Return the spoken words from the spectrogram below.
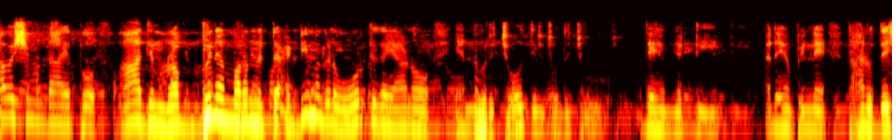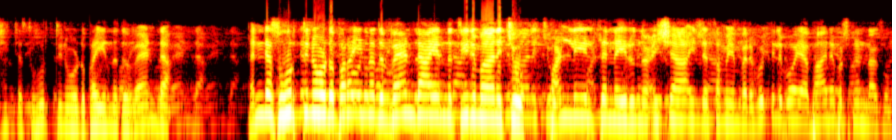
ആവശ്യമുണ്ടായപ്പോ ആദ്യം റബ്ബിനെ മറന്നിട്ട് അടിമകളെ ഓർക്കുകയാണോ? എന്ന ഒരു ചോദ്യം ചോദിച്ചു. അദ്ദേഹം ഞെട്ടി. അദ്ദേഹം പിന്നെ താൻ ഉദ്ദേശിച്ച സുഹൃത്തിനോട് പറയുന്നത് വേണ്ട തന്റെ സുഹൃത്തിനോട് പറയുന്നത് വേണ്ട എന്ന് തീരുമാനിച്ചു. പള്ളിയിൽ തന്നെ ഇരുന്നു ഇഷാന്റെ സമയം വരെ. വീട്ടിൽ പോയാൽ ഭാര്യ പ്രശ്നം ഉണ്ടാക്കും.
